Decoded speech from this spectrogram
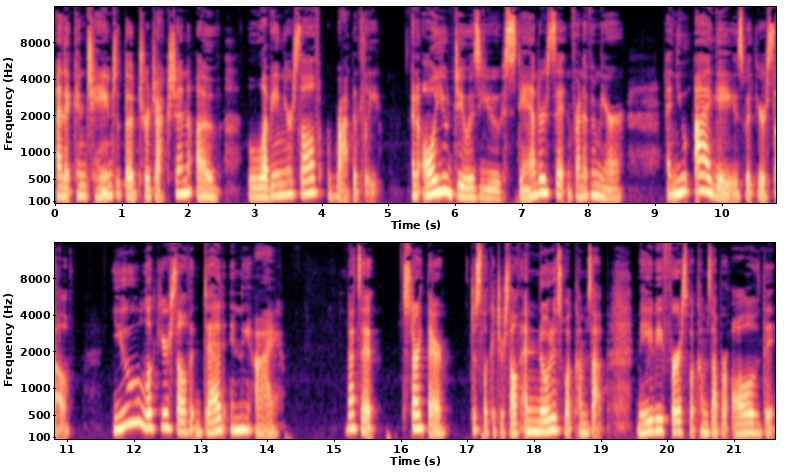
and it can change the trajectory of loving yourself rapidly. And all you do is you stand or sit in front of a mirror and you eye gaze with yourself. You look yourself dead in the eye. That's it. Start there just look at yourself and notice what comes up. Maybe first what comes up are all of the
